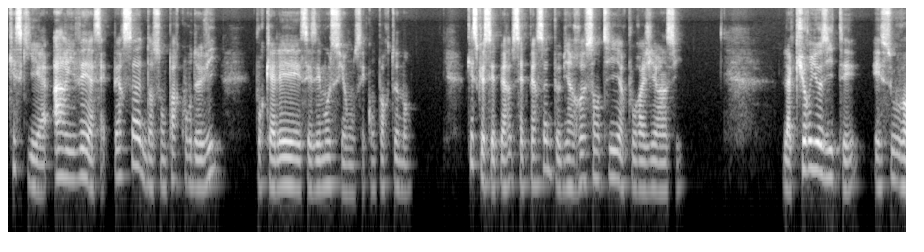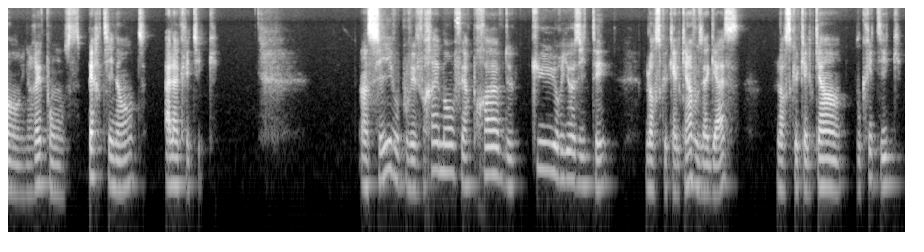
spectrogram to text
Qu'est-ce qui est arrivé à cette personne dans son parcours de vie pour qu'elle ait ses émotions, ses comportements? Qu'est-ce que cette personne peut bien ressentir pour agir ainsi? La curiosité est souvent une réponse pertinente à la critique. Ainsi, vous pouvez vraiment faire preuve de curiosité lorsque quelqu'un vous agace, lorsque quelqu'un vous critique,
